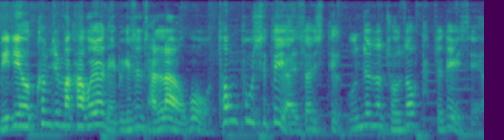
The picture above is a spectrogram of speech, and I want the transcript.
미디어 큼지막하고요. 내비게이션 잘 나오고 통풍 시트 열선 시트 운전석 조석 탑재되어 있어요.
